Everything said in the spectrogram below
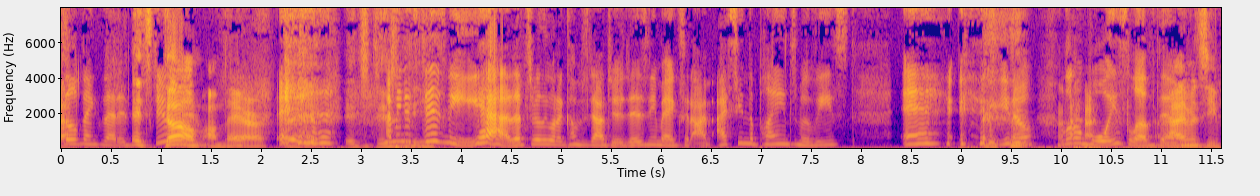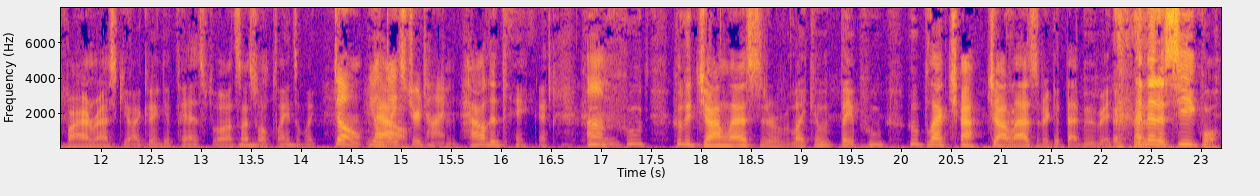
still think that it's It's stupid. dumb. I'm there. Hey, it's Disney. I mean, it's Disney. Yeah, that's really what it comes down to. Disney makes it. I'm, I've seen the Planes movies, and you know, little boys love them. I haven't seen Fire and Rescue. I couldn't get past. But once I saw planes, I'm like, Don't. You'll How? waste your time. how did they? Who, Um, who who did John Lasseter like? Who they who who black John, John Lasseter get that movie and then a sequel?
